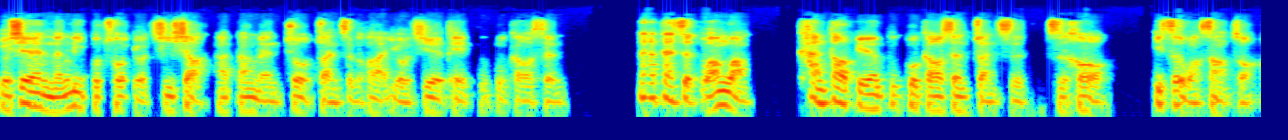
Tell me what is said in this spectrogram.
有些人能力不错，有绩效，那当然做转职的话，有机会可以步步高升。那但是往往看到别人步步高升，转职之后一直往上走，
